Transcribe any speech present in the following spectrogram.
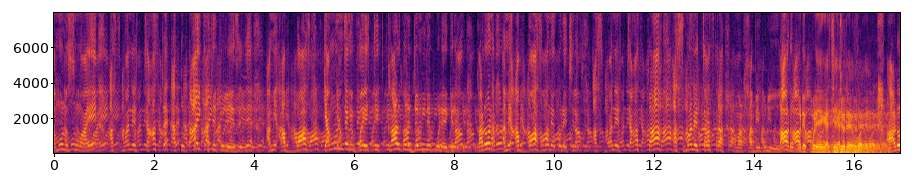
এমন সময়ে আসমানের চাঁদটা এতটাই কাছে চলে এসেছে, আমি আব্বাস কেমন জানি ভয়ে চিৎকার করে জমিনে পড়ে গেলাম, কারণ আমি আব্বাস মনে করেছিলাম, আসমানের চাঁদটা আসমানের চাঁদটা আমার হাবিবুল্লাহর উপরে পড়ে গেছে, জোরে বলে আরও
